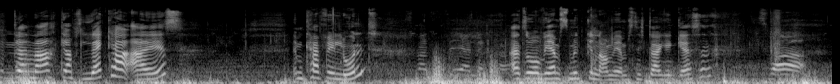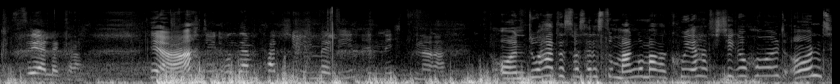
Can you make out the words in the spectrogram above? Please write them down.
genau. Danach gab es lecker Eis im Café Lund. Das war sehr lecker. Also wir haben es mitgenommen, wir haben es nicht da gegessen. Es war sehr lecker. Ja. Steht unserem Patschi in Berlin in nichts nach. Und du hattest, was hattest du? Mango Maracuja hatte ich dir geholt und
